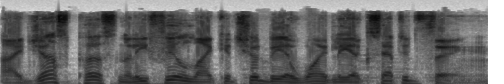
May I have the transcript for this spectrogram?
I just personally feel like it should be a widely accepted thing.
